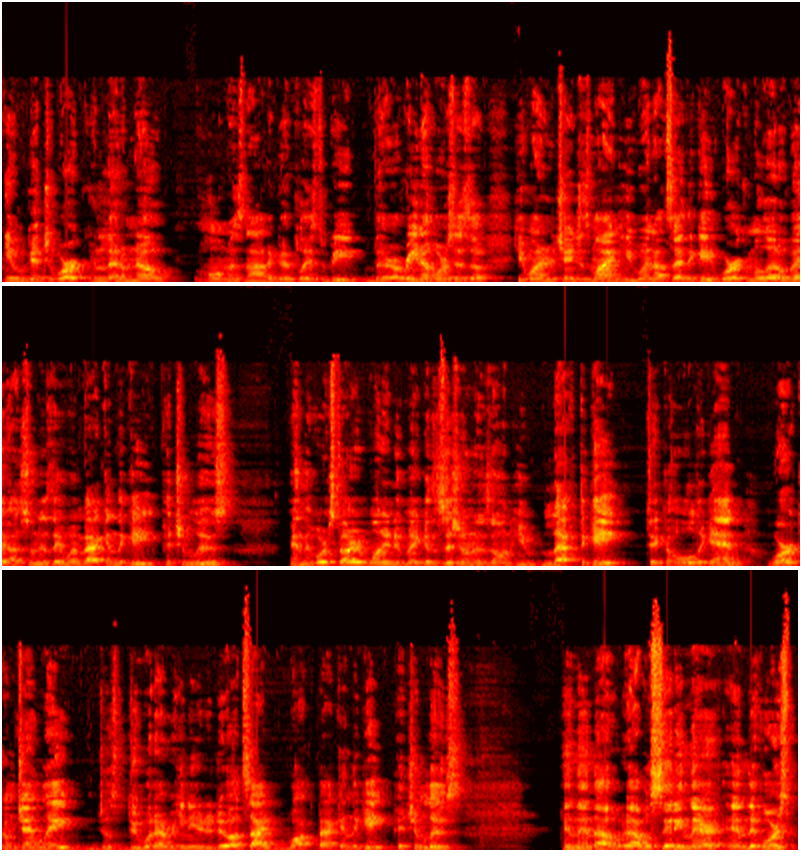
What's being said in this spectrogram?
He would get to work and let them know home is not a good place to be. They're arena horses, so he wanted to change his mind. He went outside the gate, work them a little bit. As soon as they went back in the gate, he pitched them loose. And the horse started wanting to make a decision on his own. He left the gate, take a hold again, work him gently, just do whatever he needed to do outside, walk back in the gate, pitch him loose. And then I was sitting there, and the horse,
